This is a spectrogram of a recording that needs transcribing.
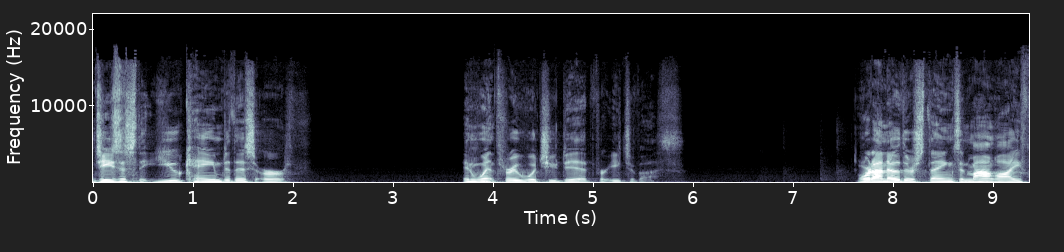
Jesus, that you came to this earth and went through what you did for each of us. Lord, I know there's things in my life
